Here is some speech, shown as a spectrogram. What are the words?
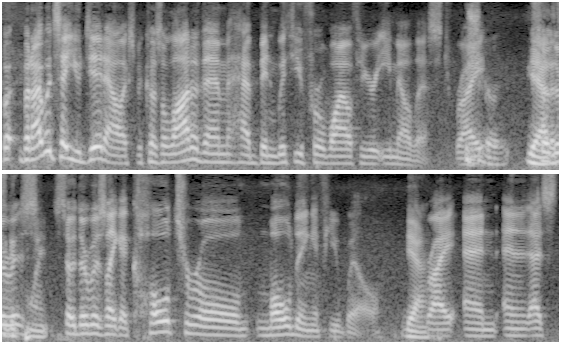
But but I would say you did, Alex, because a lot of them have been with you for a while through your email list, right? Sure. Yeah, so that's there a good was point. so there was like a cultural molding, if you will, Yeah. right? And and that's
